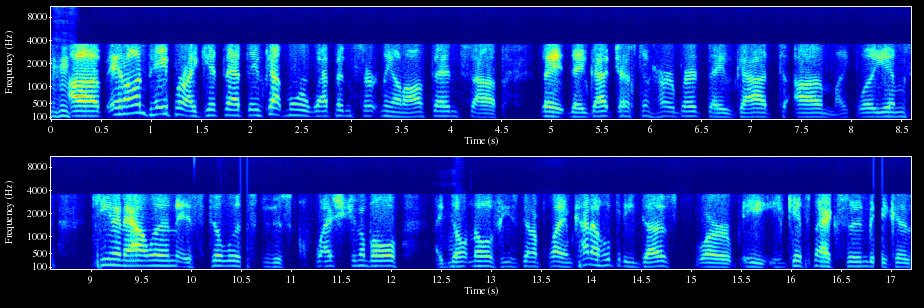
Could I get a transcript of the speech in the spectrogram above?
Mhm. uh, and on paper, I get that they've got more weapons certainly on offense. Uh, they they've got Justin Herbert, they've got um, Mike Williams. Keenan Allen is still listed as questionable. I don't know if he's going to play. I'm kind of hoping he does, or he he gets back soon because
